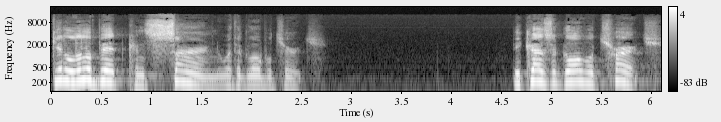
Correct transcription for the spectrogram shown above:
get a little bit concerned with the global church. Because the global church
